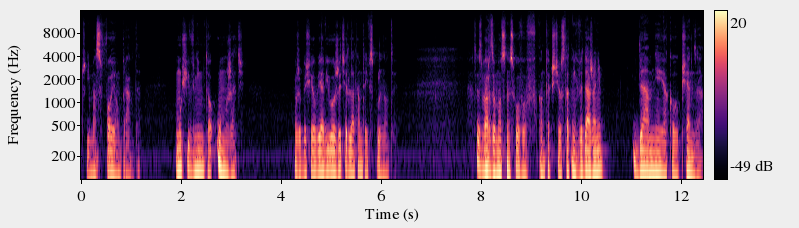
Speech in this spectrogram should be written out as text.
czyli ma swoją prawdę. Musi w nim to umrzeć, żeby się objawiło życie dla tamtej wspólnoty. To jest bardzo mocne słowo w kontekście ostatnich wydarzeń. Dla mnie, jako księdza,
